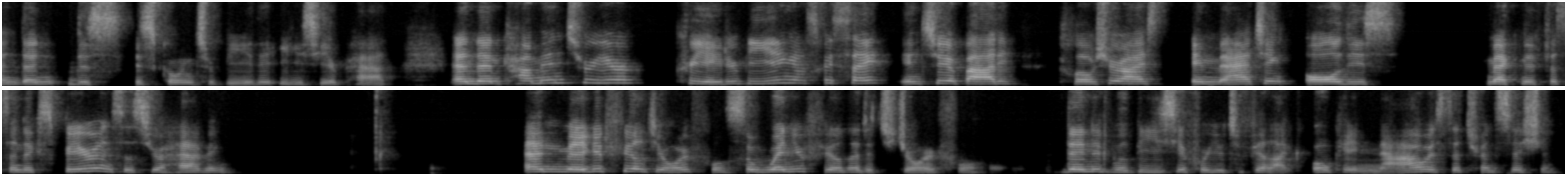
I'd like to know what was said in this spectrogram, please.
And then this is going to be the easier path. And then come into your creator being, as we say, into your body, close your eyes, imagine all these magnificent experiences you're having. And make it feel joyful. So when you feel that it's joyful, then it will be easier for you to feel like, okay, now is the transition.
